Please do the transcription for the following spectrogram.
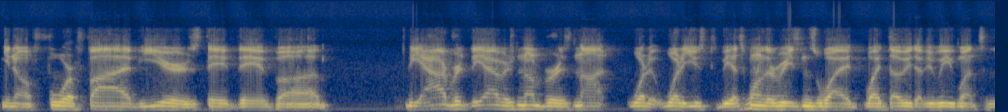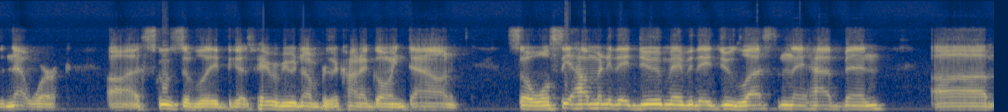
you know four or five years. They they've uh, the average the average number is not what it, what it used to be. That's one of the reasons why why WWE went to the network uh, exclusively because pay per view numbers are kind of going down. So we'll see how many they do. Maybe they do less than they have been. Uh,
